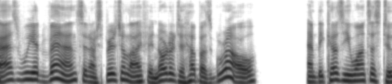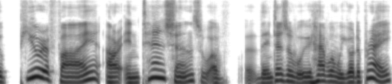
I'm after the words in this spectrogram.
as we advance in our spiritual life in order to help us grow, and because He wants us to purify our intentions of uh, the intention we have when we go to pray,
